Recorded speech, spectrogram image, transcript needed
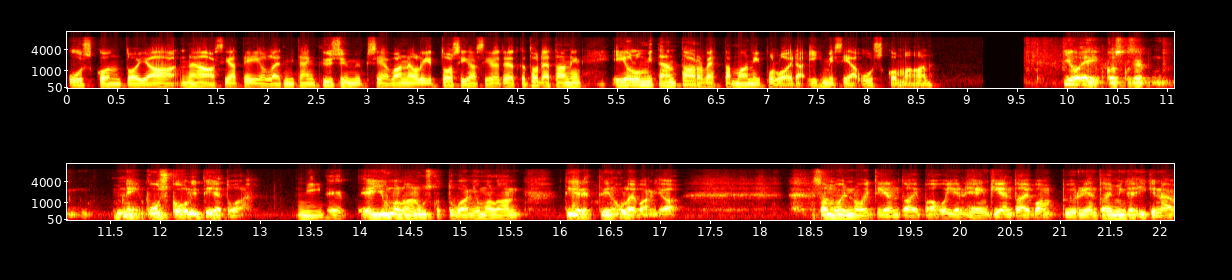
uskonto ja nämä asiat ei olleet mitään kysymyksiä, vaan ne oli tosiasioita, jotka todetaan, niin ei ollut mitään tarvetta manipuloida ihmisiä uskomaan. Joo, ei, koska se niin, usko oli tietoa. Niin. Ei, ei Jumalaan uskottu, vaan Jumalaan tiedettiin olevan. Ja samoin noitien tai pahojen henkien tai vampyyrien tai minkä ikinä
